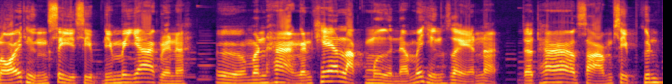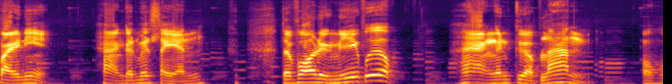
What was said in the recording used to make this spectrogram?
100 ถึง 40 นี่ไม่ยากเลยนะ เออ มันห่างกันแค่หลักหมื่นนะไม่ถึงแสนน่ะแต่ถ้า 30 ขึ้นไปนี่ ห่างกันเป็นแสน แต่พอถึงนี้เพื่อห่างกันเกือบล้าน โอ้โห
